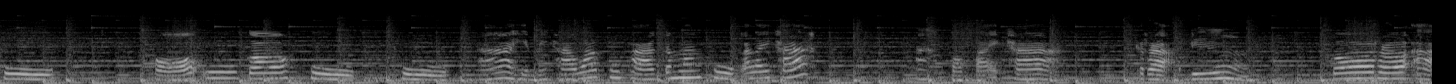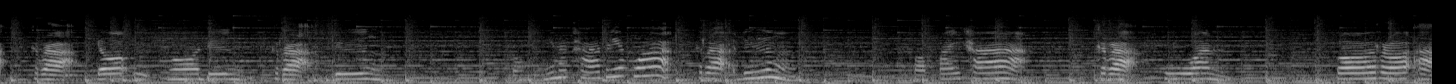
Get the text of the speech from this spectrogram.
ผูกขออูกอผูกผูกอ่า เห็นไหมคะว่าภูผากำลังผูกอะไรคะ อ่าต่อไปค่ะ กระดึงกรออะ กระดออึงอดึง กระดึงตรง นี้นะคะ เรียกว่า กระดึง ต่อไปค่ะ กระพวนกรออะ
